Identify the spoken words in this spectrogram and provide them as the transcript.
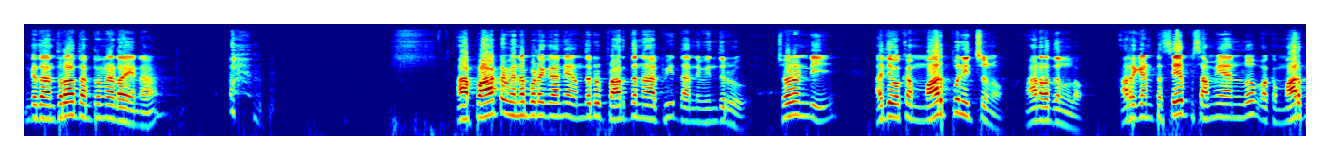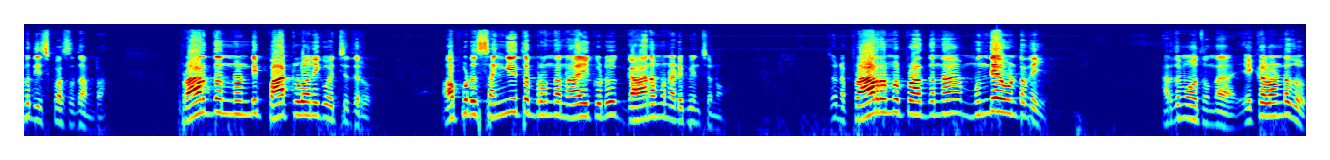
ఇంకా దాని తర్వాత అంటున్నాడు ఆయన ఆ పాట వినపడగానే అందరూ ప్రార్థన ఆపి దాన్ని విందురు. చూడండి అది ఒక మార్పునిచ్చును ఆరాధనలో. అరగంట సేపు సమయంలో ఒక మార్పు తీసుకొస్తుందంట. ప్రార్థన నుండి పాటలోనికి వచ్చిద్దరు అప్పుడు సంగీత బృంద నాయకుడు గానము నడిపించును. చూడండి ప్రారంభ ప్రార్థన ముందే ఉంటుంది. అర్థమవుతుందా? ఇక్కడ ఉండదు.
